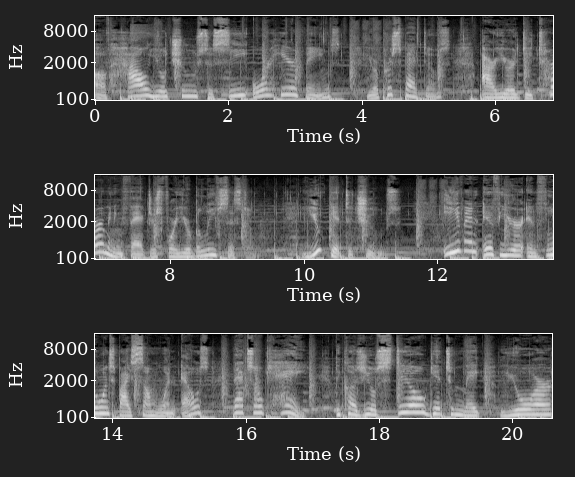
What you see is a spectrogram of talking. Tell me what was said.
of how you'll choose to see or hear things, your perspectives, are your determining factors for your belief system. You get to choose. Even if you're influenced by someone else, that's okay because you'll still get to make your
